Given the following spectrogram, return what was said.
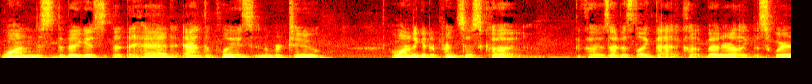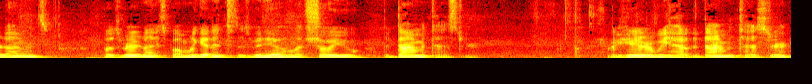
one, this is the biggest that they had at the place, and number two, I wanted to get a princess cut because I just like that cut better. I like the square diamonds, but it's very nice. But I'm gonna get into this video and let's show you the diamond tester. Right here we have the diamond tester.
